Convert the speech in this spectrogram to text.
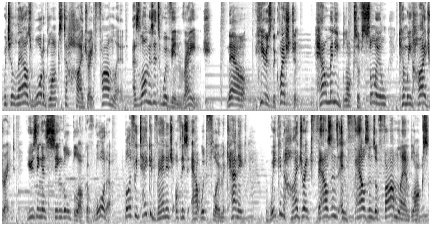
which allows water blocks to hydrate farmland, as long as it's within range. Now, here's the question. How many blocks of soil can we hydrate using a single block of water? Well, if we take advantage of this outward flow mechanic, we can hydrate thousands and thousands of farmland blocks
